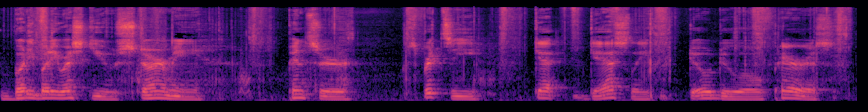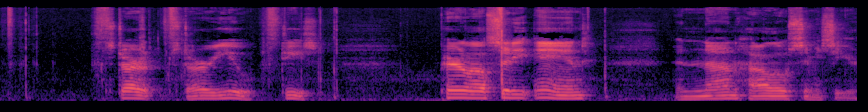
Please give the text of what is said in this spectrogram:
Buddy Buddy Rescue, Starmie, Pinsir, Spritzee, Get Gastly, Doduo, Paras, Star Staryu, jeez, Parallel City, and a non-holo Simisear.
